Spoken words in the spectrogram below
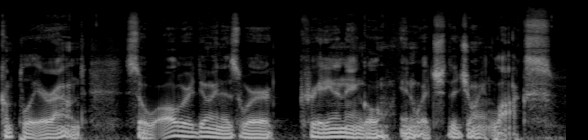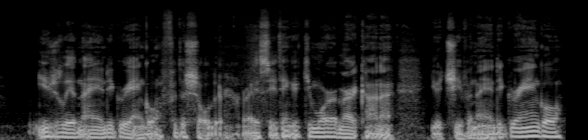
completely around. So all we're doing is we're creating an angle in which the joint locks. Usually a 90 degree angle for the shoulder, right? So you think of Kimura Americana, you achieve a 90 degree angle,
